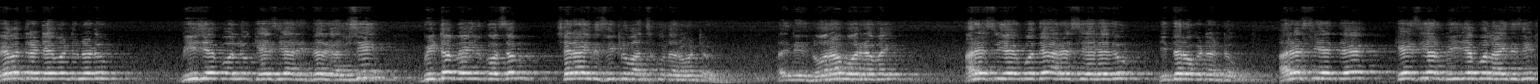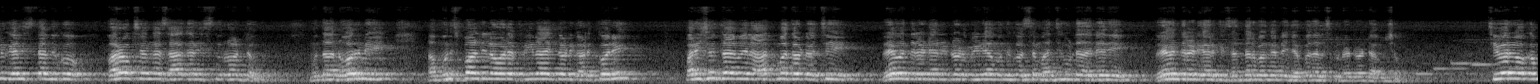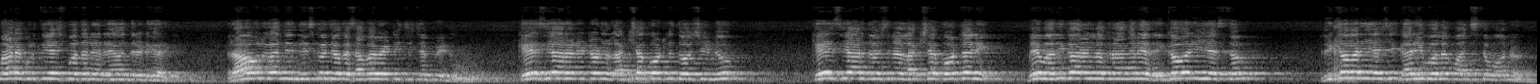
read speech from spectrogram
రేవంత్ రెడ్డి ఏమంటున్నాడు? బీజేపీ వాళ్ళు కేసీఆర్ ఇద్దరు కలిసి బిడ్డ బెయిల్ కోసం ఐదు సీట్లు పంచుకున్నారు అంటాడు. అది నీ నోరా మోర్రాబాయ్ అరెస్ట్ చేయకపోతే అరెస్ట్ చేయలేదు ఇద్దరు ఒకటి అంటూ అరెస్ట్ చేస్తే కేసీఆర్ బీజేపీ ఐదు సీట్లు గెలిస్తేందుకు పరోక్షంగా సహకరిస్తున్నారు అంటూ. ముందు ఆ నోరుని ఆ మున్సిపాలిటీలో వాడే ఫీనాయిల్ తోటి కడుక్కొని పరిశుద్ధమైన ఆత్మతోటి వచ్చి రేవంత్ రెడ్డి అనేటువంటి మీడియా ముందుకు వస్తే మంచిగా ఉంటుంది అనేది రేవంత్ రెడ్డి గారికి సందర్భంగా నేను చెప్పదలుచుకున్నటువంటి అంశం. చివరి ఒక మాట గుర్తు చేసిపోతాను నేను రేవంత్ రెడ్డి గారికి. రాహుల్ గాంధీని తీసుకొచ్చి ఒక సభ పెట్టించి చెప్పిండు. కేసీఆర్ అనేటోడు లక్ష కోట్లు దోషిండు కేసీఆర్ దోసిన లక్ష కోట్లని మేము అధికారంలోకి రాగానే రికవరీ చేస్తాం. రికవరీ చేసి గరీబులకు పంచుతాము అన్నాడు.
